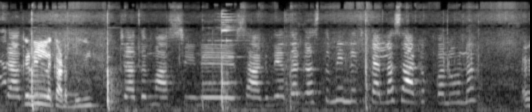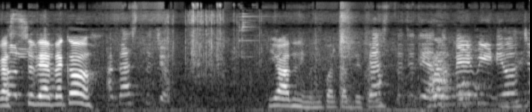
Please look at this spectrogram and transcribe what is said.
ਜਦ ਕੜਿੱਲ ਕੱਢ ਦੂਗੀ। ਜਦ ਮਾਸੀ ਨੇ ਸਾਗ ਦਿਆ ਤਾਂ ਅਗਸਤ ਮਹੀਨੇ ਚ ਪਹਿਲਾ ਸਾਗ ਆਪਾਂ ਨੂੰ ਹਨਾ? ਅਗਸਤ ਦੇ ਤੱਕ ਅਗਸਤ ਚ। ਯਾਦ ਨਹੀਂ ਮੈਨੂੰ ਪਰ ਕਰ ਦਿੱਤਾ ਅਗਸਤ ਚ ਦਿਆ ਤਾਂ ਮੈਂ ਵੀਡੀਓ ਚ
